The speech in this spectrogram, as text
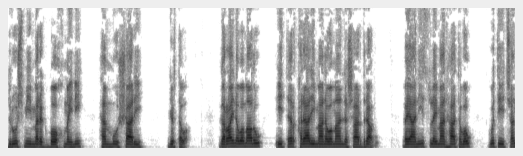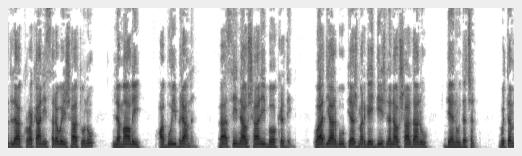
دروشمی مەرگ بۆ خومەینی هەموو شاری گرتەوە گەڕاینەوە ماڵ و ئیتر قەراری مانەوەمان لە شار درابوو بەیانی سولەیمان هاتەوە و گوتی چەند لە کوڕەکانی سەرەوەیش هاتوون و لە ماڵی عەبووی برامن باسی ناوشاری بۆ کردین وا دیار بوو پێشمەرگەی دیش لە ناوشاردان و دێن و دەچن گوتم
